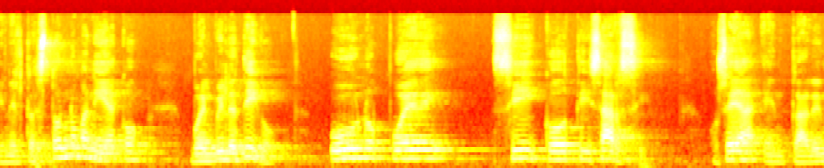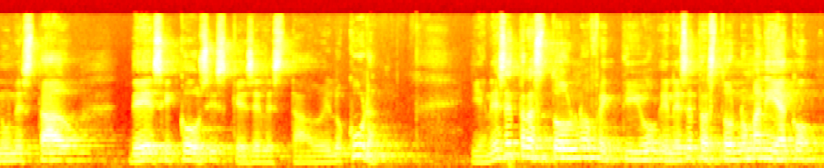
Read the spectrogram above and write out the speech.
En el trastorno maníaco, vuelvo y les digo, uno puede psicotizarse, o sea, entrar en un estado de psicosis que es el estado de locura. Y en ese trastorno afectivo, en ese trastorno maníaco,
